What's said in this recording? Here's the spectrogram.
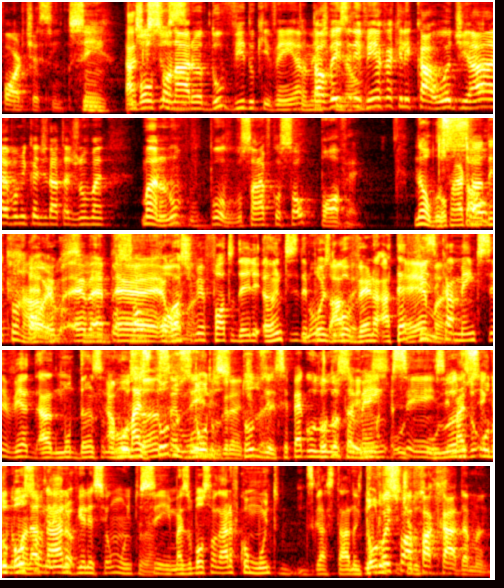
fortes, assim. Sim. O Acho Bolsonaro, eu duvido que venha. Também Talvez que ele venha com aquele caô de, ah, eu vou me candidatar de novo, mas. Mano, não, pô, o Bolsonaro ficou só o pó, velho. Não, o Bolsonaro tá detonado. pó, É, é, é, é, eu gosto de mano. ver foto dele antes e depois Não do dá, governo. velho. Até É, fisicamente você vê a, a mudança no A rosto. Mas todos é eles, grande, todos eles. Você pega o Lula Todos também. eles. o, Sim, o sim, Lula mas o do mandato, Bolsonaro- envelheceu muito. velho. Sim, mas o Bolsonaro ficou muito desgastado em Não todos foi os só a sentidos. facada, mano.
